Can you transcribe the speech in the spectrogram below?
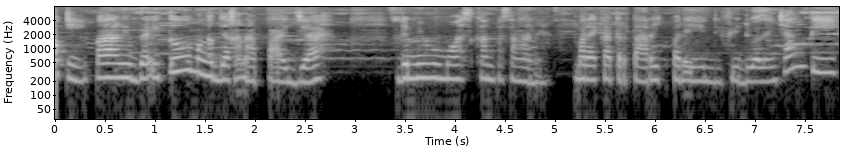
Oke, para Libra itu mengerjakan apa aja demi memuaskan pasangannya. Mereka tertarik pada individual yang cantik,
